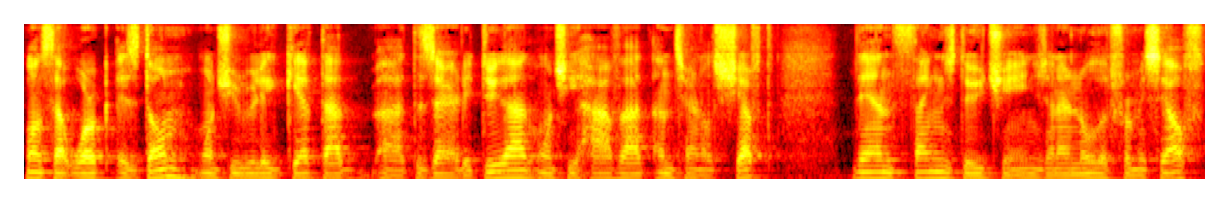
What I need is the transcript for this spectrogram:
once that work is done, once you really get that uh, desire to do that, once you have that internal shift, then things do change. And I know that for myself,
